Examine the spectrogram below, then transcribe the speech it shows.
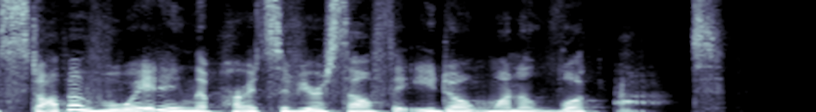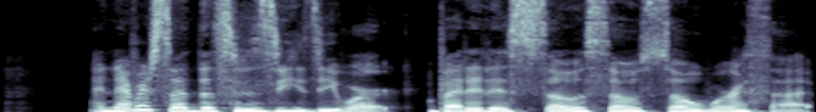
stop avoiding the parts of yourself that you don't want to look at. I never said this was easy work, but it is so, so, so worth it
